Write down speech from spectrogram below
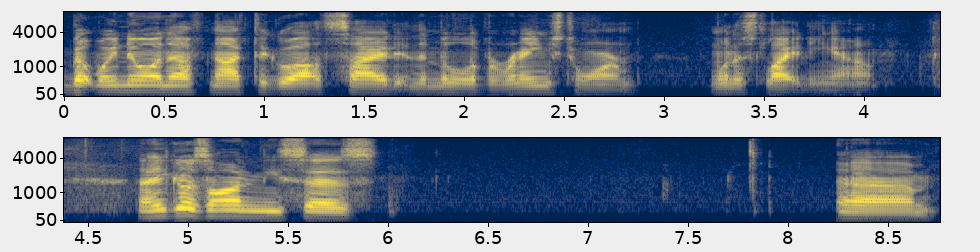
but we know enough not to go outside in the middle of a rainstorm when it's lightning out. Now, he goes on and he says, um,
